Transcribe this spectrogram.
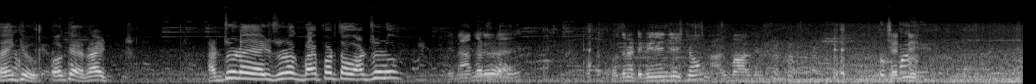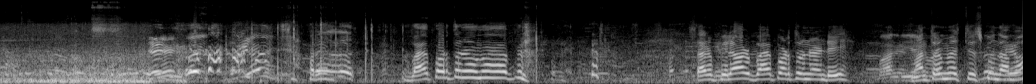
థ్యాంక్ యూ ఓకే రైట్ అటు చూడ ఇటు చూడక భయపడతావు. అటు చూడు. చూడ పొద్దున టిఫిన్ ఏం చేసినావు? చట్నీ. భయపడుతున్నామా సరే పిల్లాడు భయపడుతుండండి. మంత్రం వేసి తీసుకుందామా?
